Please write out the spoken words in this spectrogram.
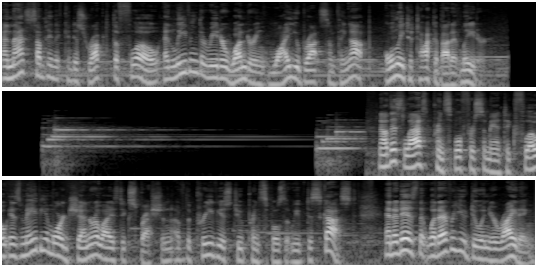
And that's something that can disrupt the flow and leaving the reader wondering why you brought something up, only to talk about it later. Now this last principle for semantic flow is maybe a more generalized expression of the previous two principles that we've discussed, and it is that whatever you do in your writing,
